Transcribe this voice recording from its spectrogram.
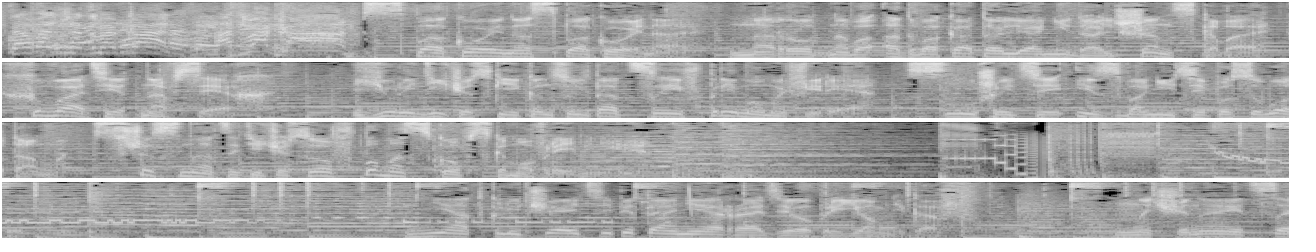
Товарищ адвокат! Адвокат! Спокойно, спокойно. Народного адвоката Леонида Альшанского хватит на всех. Юридические консультации в прямом эфире. Слушайте и звоните по субботам с 16 часов по московскому времени. Не отключайте питание радиоприемников. Начинается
